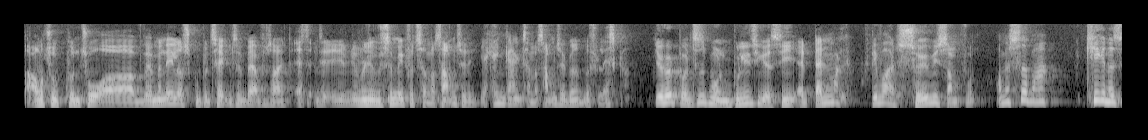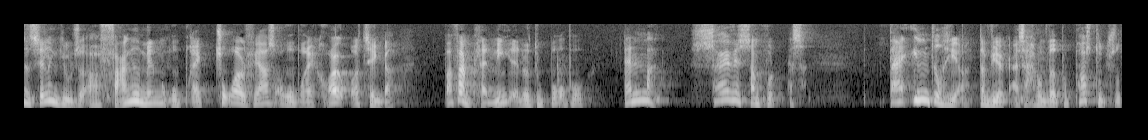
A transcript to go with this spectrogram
autokontor og hvad man ellers skulle betale til hver for sig. Altså, jeg ville simpelthen ikke få taget mig sammen til det. Jeg kan ikke engang tage mig sammen til at gå ned med flasker. Jeg hørte på et tidspunkt en politiker sige, at Danmark, det var et servicesamfund. Og man sidder bare kigger ned til sin selvangivelse og har fanget mellem rubrik 72 og rubrik røv og tænker, hvad for en planet er det, du bor på? Danmark, servicesamfund, altså, der er intet her, der virker. Altså, har du været på posthuset?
